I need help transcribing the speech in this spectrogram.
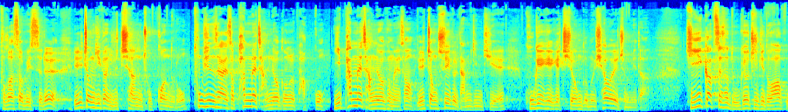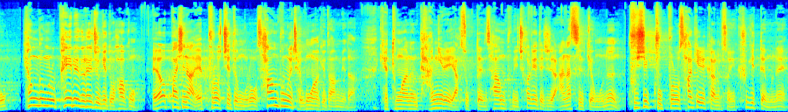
부가 서비스를 일정 기간 유치하는 조건으로 통신사에서 판매 장려금을 받고 이 판매 장려금에서 일정 수익을 남긴 뒤에 고객에게 지원금을 쉐어해 줍니다. 기기값에서 녹여주기도 하고 현금으로 페이백을 해주기도 하고 에어팟이나 애플워치 등으로 사은품을 제공하기도 합니다. 개통하는 당일에 약속된 사은품이 처리되지 않았을 경우는 99% 사기일 가능성이 크기 때문에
